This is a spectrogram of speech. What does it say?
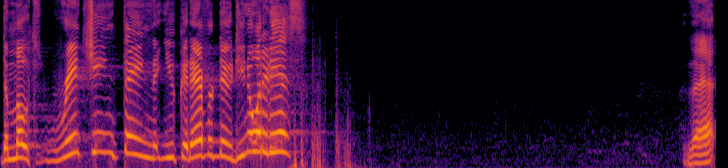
the most wrenching thing that you could ever do? Do you know what it is? That.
